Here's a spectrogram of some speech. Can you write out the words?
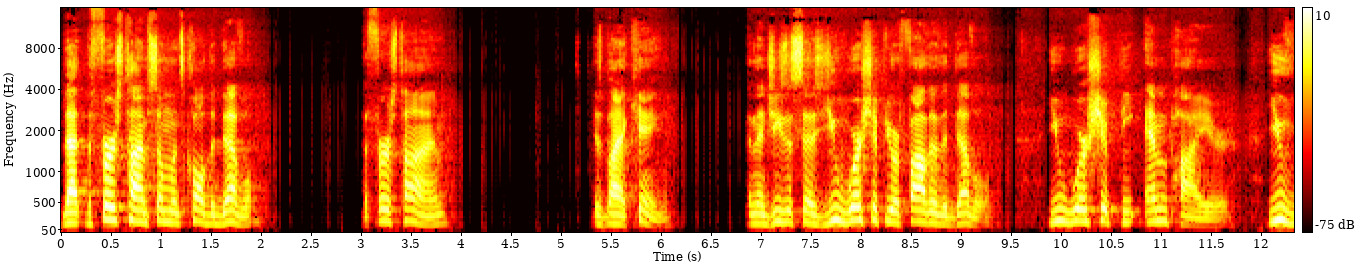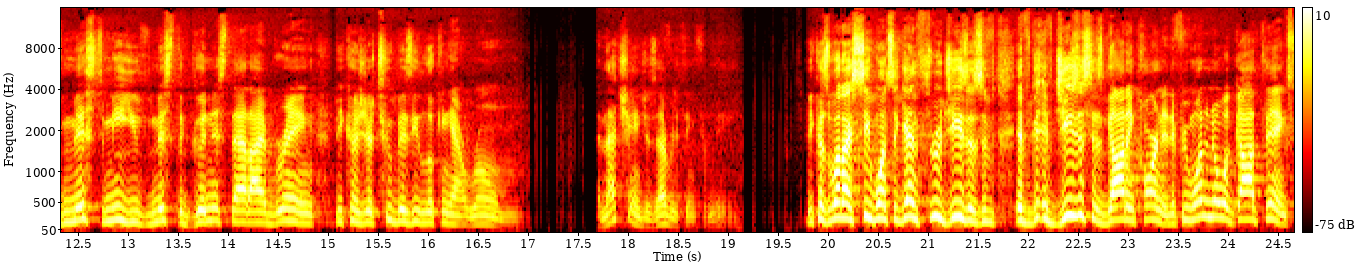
that the first time someone's called the devil, the first time is by a king. And then Jesus says, You worship your father, the devil. You worship the empire. You've missed me. You've missed the goodness that I bring because you're too busy looking at Rome. And that changes everything for me. Because what I see once again through Jesus, if, if, if, Jesus is God incarnate, if we want to know what God thinks,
